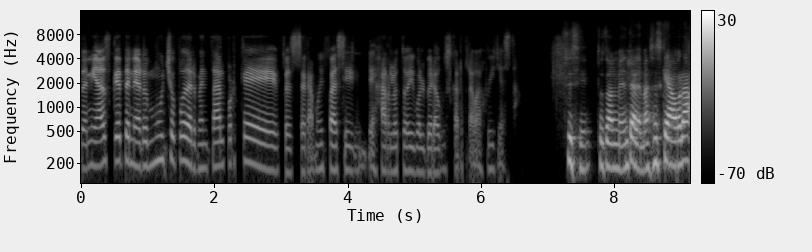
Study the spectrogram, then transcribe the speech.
tenías que tener mucho poder mental porque pues era muy fácil dejarlo todo y volver a buscar trabajo y ya está. Sí, sí, totalmente. Además es que ahora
